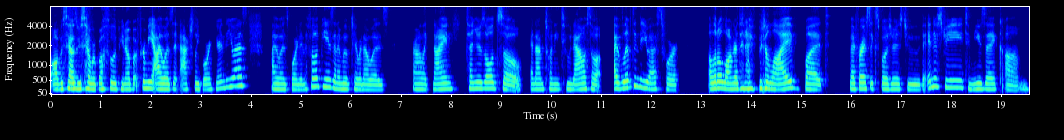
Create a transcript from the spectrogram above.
obviously, as we said, we're both Filipino, but for me, I wasn't actually born here in the US. I was born in the Philippines and I moved here when I was around like nine, 10 years old. So, and I'm 22 now. So I've lived in the US for a little longer than I've been alive, but my first exposure is to the industry, to music, um,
